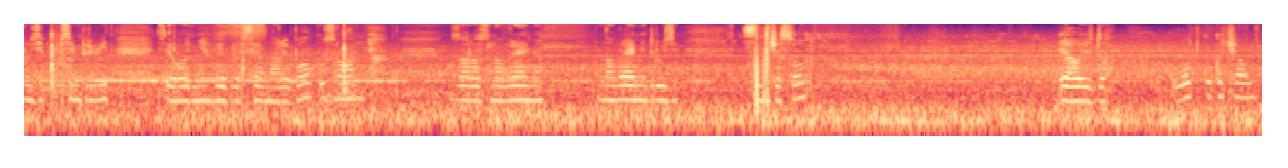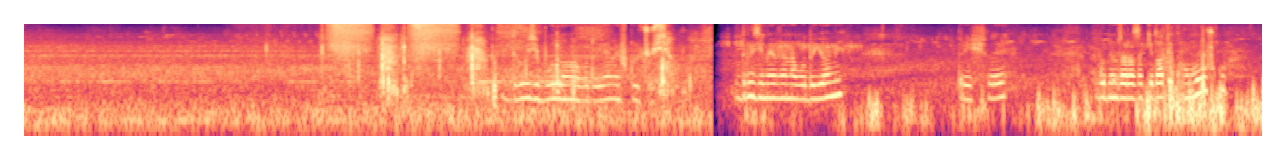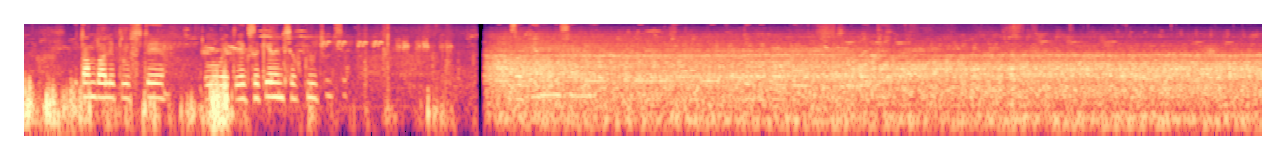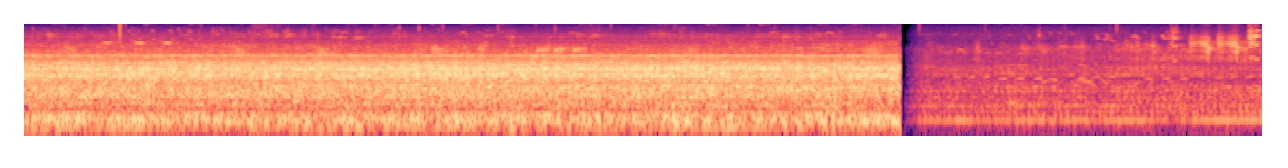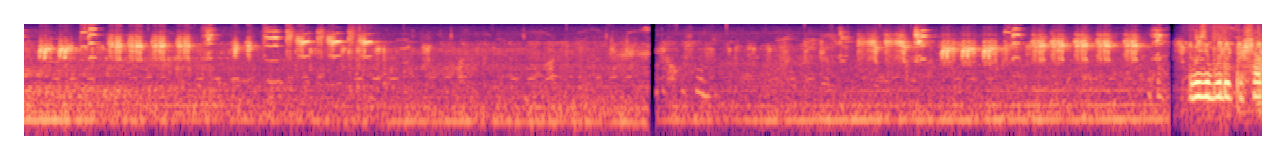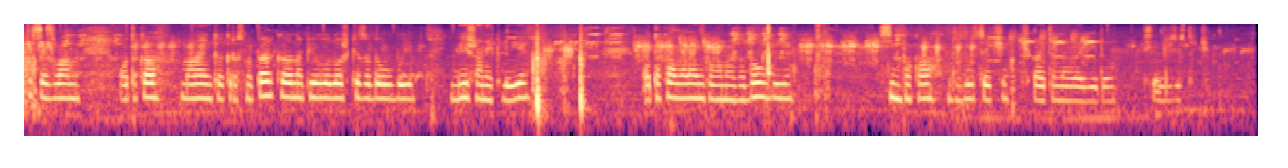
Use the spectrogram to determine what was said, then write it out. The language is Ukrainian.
Друзі, всім привіт! Сьогодні вибрався на рибалку зрання. Зараз на время. На времі, друзі, 7 часов. Я ось до лодку качав. Друзі, буду на водойомі, включуся. Друзі, ми вже на водойомі. Прийшли. Будемо зараз закидати кормушку і там далі пливсти ловити. Як закинемося, включимося. Закинулися ми. Зараз будемо пробувати зловити. Друзі, буду прощатися з вами. Отака маленька красноперка на півладошки задовбує. Більша не клює. Отака маленька вона задовбує. Всім пока, до зустрічі. Чекайте нове відео. Всім до зустрічі.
